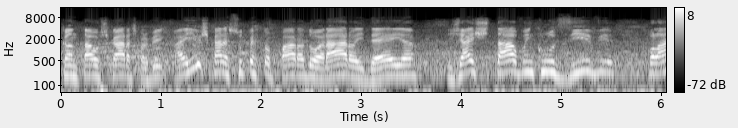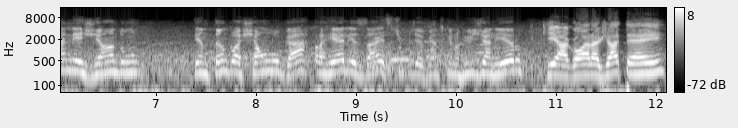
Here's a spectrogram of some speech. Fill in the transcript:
cantar os caras para ver. Aí os caras super toparam, adoraram a ideia, já estavam inclusive planejando um, tentando achar um lugar para realizar esse tipo de evento aqui no Rio de Janeiro. Que agora já tem.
